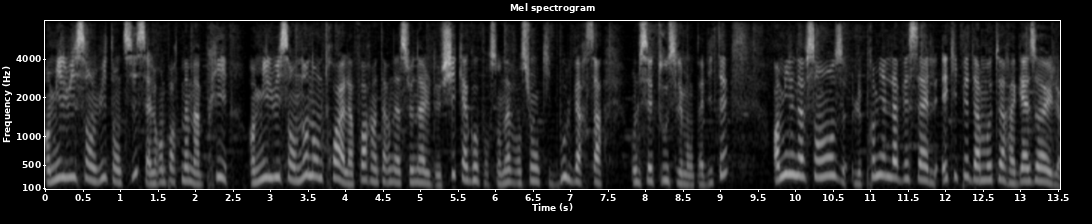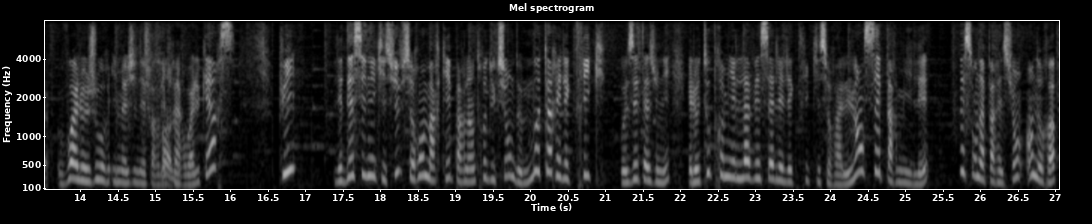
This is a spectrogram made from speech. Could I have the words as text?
en 1886. Elle remporte même un prix en 1893 à la Foire internationale de Chicago pour son invention qui bouleversa, on le sait tous, les mentalités. En 1911, le premier lave-vaisselle équipé d'un moteur à gazoil voit le jour imaginé par les Oh, frères Walkers. Puis, les décennies qui suivent seront marquées par l'introduction de moteurs électriques aux États-Unis et le tout premier lave-vaisselle électrique qui sera lancé par Miele fait son apparition en Europe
